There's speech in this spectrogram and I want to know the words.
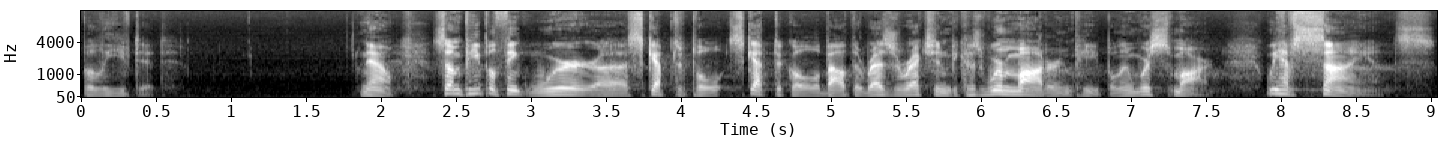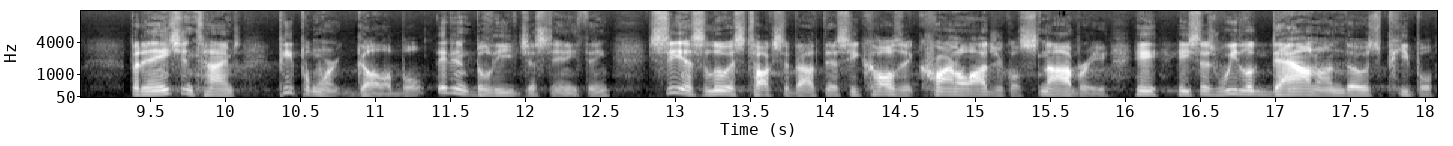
believed it. Now, some people think we're uh, skeptical, skeptical about the resurrection because we're modern people and we're smart. We have science. But in ancient times, people weren't gullible. They didn't believe just anything. C.S. Lewis talks about this. He calls it chronological snobbery. He, he says, We look down on those people.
